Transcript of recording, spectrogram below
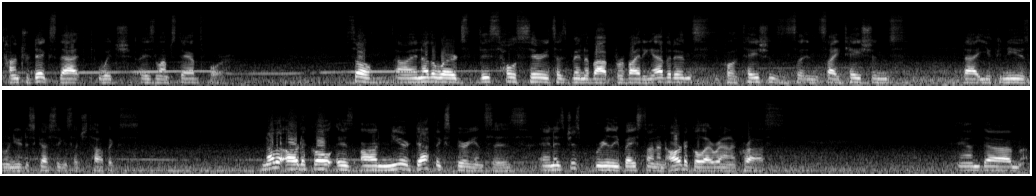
contradicts that which Islam stands for. So, uh, in other words, this whole series has been about providing evidence, the quotations and citations that you can use when you're discussing such topics. Another article is on near death experiences, and it's just really based on an article I ran across. And um,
